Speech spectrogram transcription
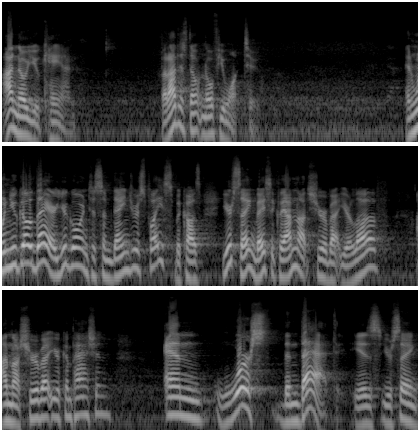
I know you can, but I just don't know if you want to. And when you go there, you're going to some dangerous place because you're saying basically, I'm not sure about your love. I'm not sure about your compassion. And worse than that is you're saying,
